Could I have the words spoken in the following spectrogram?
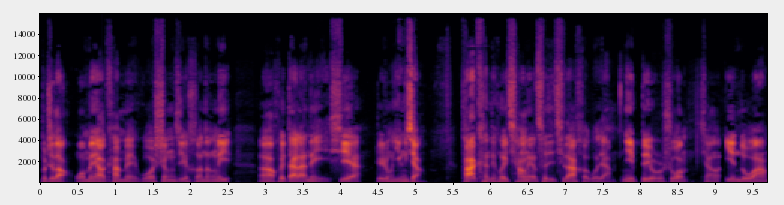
不知道，我们要看美国升级核能力啊，会带来哪些这种影响。它肯定会强烈刺激其他核国家，你比如说像印度啊，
